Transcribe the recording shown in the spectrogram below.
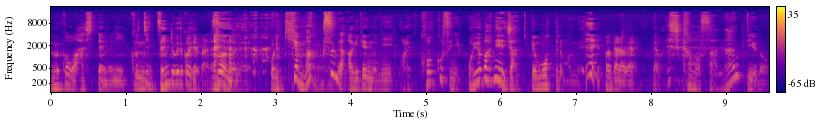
向こうは走ってんのにこっち全力で漕いでるからね、そうなんだよね。俺ギアマックスが上げてんのに俺高校生に及ばねえじゃんって思ってるもんね。わかるわかる。いやしかもさなんていうの？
